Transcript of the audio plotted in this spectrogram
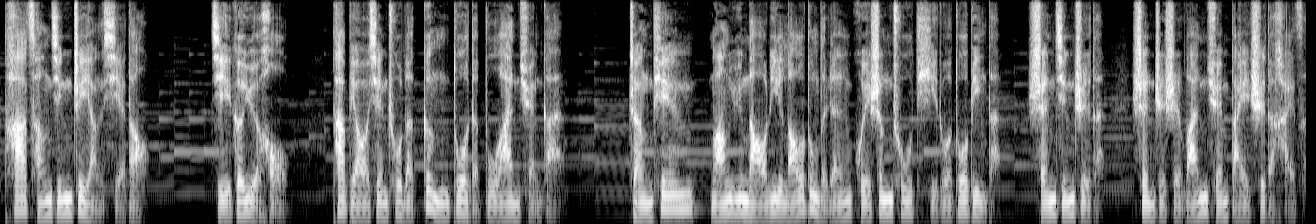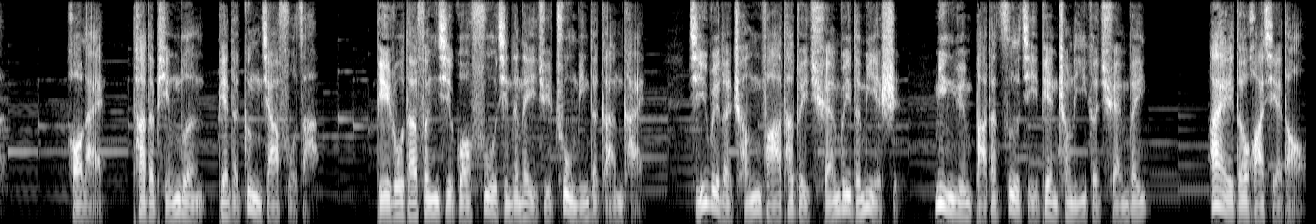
他曾经这样写道：几个月后，他表现出了更多的不安全感。整天忙于脑力劳动的人会生出体弱多病的、神经质的。甚至是完全白痴的孩子。后来，他的评论变得更加复杂，比如他分析过父亲的那句著名的感慨，即为了惩罚他对权威的蔑视，命运把他自己变成了一个权威。爱德华写道：“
